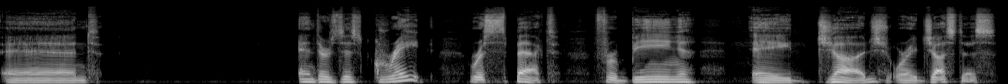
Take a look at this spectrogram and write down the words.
and and there's this great respect for being a judge or a justice.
